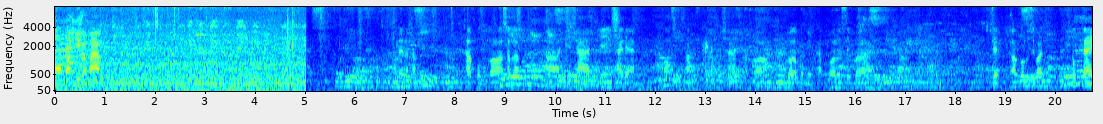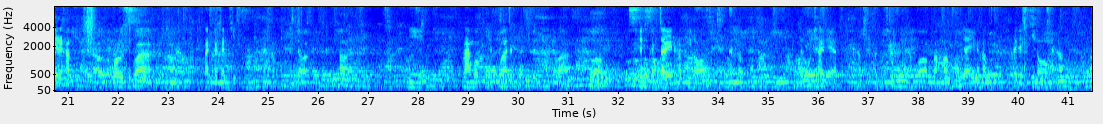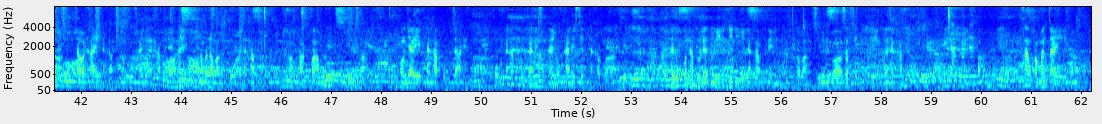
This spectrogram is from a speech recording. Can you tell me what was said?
รอตอนที่แบบว่าเลยเหรอครับ ครับผมก็สำหรับเหตุการณ์ที่ชายแดนของฝั่งไทยกัมพูชาครับก็ตัวกับผมเองครับ ก็รู้สึกว่าเจ็ดเราก็รู้สึกว่าตกใจนะครับแล้วก็รู้สึกว่าเอ่อมันกระชันชิดนะครับถึงจะมี รางบอกเหตุว่าจะเกิดขึ้นครับแต่ว่าก็เป็นอกเห็นใจนะครับพี่น้องนะครับที่แถวชายแดนนะครับในกัมพูชานะครับก็ฝากความห่วงใยนะครับไปถึงพี่น้องนะครับเอ่อชาวไทยนะครับที่อยู่ชายแดนครับก็ให้ระมัดระวังตัวนะครับฝากความห่วงใยนะครับผมจากผมนะครับการนิสิตนายกการนิสิตนะครับว่าให้ทุกคนทำดูแลตัวเองที่ดีนะครับ ระว่างชีวิตและก็ทรัพย์สินของตัวเองด้วยนะครับ ร้างความมั่นใจ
